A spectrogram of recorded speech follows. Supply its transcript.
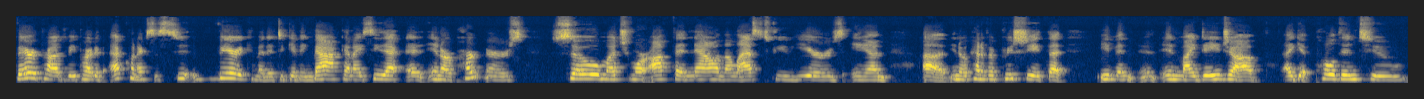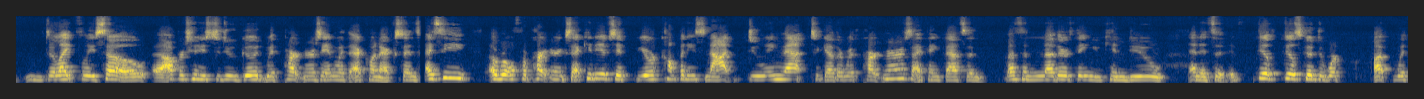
very proud to be part of Equinix is very committed to giving back. And I see that in our partners so much more often now in the last few years. And, uh, you know, kind of appreciate that even in, in my day job, I get pulled into delightfully so opportunities to do good with partners and with Equinix. And I see a role for partner executives. If your company's not doing that together with partners, I think that's a, that's another thing you can do. And it's a, it feels, feels good to work up with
